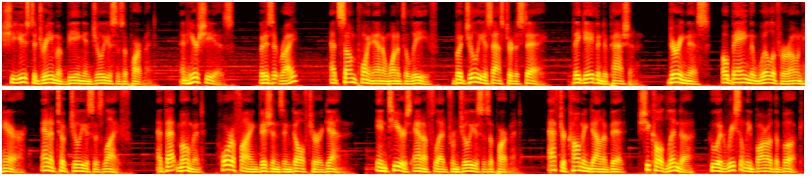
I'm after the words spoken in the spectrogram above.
She used to dream of being in Julius's apartment. And here she is. But is it right? At some point Anna wanted to leave, but Julius asked her to stay. They gave into passion. During this, obeying the will of her own hair, Anna took Julius's life. At that moment, horrifying visions engulfed her again. In tears Anna fled from Julius's apartment. After calming down a bit, she called Linda, who had recently borrowed the book,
